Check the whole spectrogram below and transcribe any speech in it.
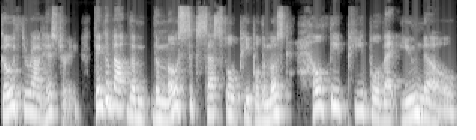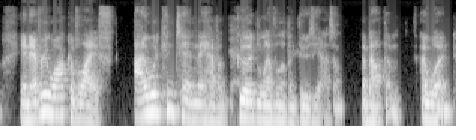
go throughout history. Think about the, the most successful people, the most healthy people that you know in every walk of life. I would contend they have a good level of enthusiasm about them. I would.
